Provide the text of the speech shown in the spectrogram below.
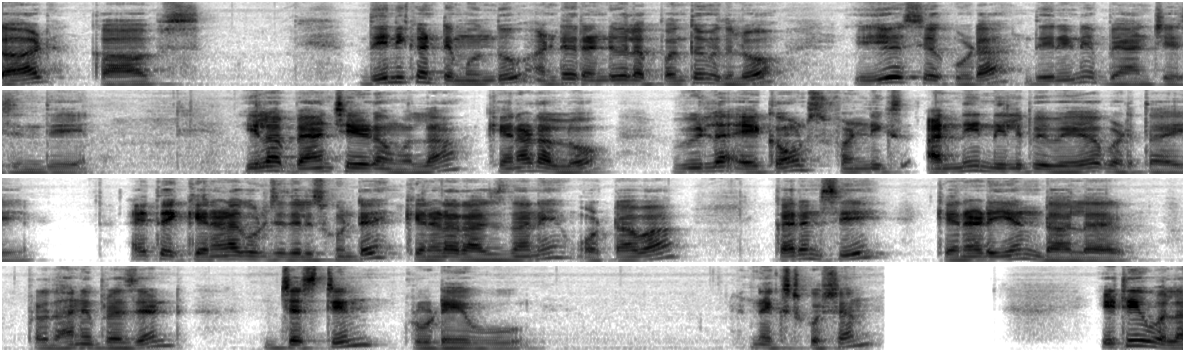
గాడ్ కాబ్స్ దీనికంటే ముందు అంటే రెండు వేల పంతొమ్మిదిలో యుఎస్ఏ కూడా దీనిని బ్యాన్ చేసింది. ఇలా బ్యాన్ చేయడం వల్ల కెనడాలో వీళ్ళ అకౌంట్స్ ఫండింగ్స్ అన్నీ నిలిపివేయబడతాయి. అయితే కెనడా గురించి తెలుసుకుంటే కెనడా రాజధాని ఒటావా కరెన్సీ కెనడియన్ డాలర్. ప్రధాని president Justin Trudeau next question. ఇటీవల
